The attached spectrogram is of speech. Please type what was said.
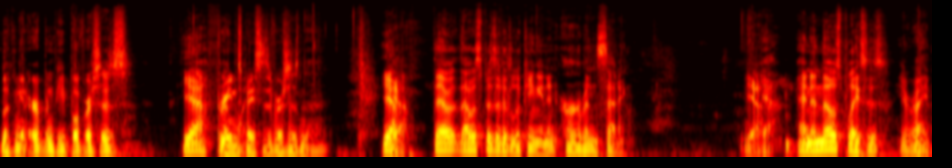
looking at urban people versus yeah green spaces versus yeah, yeah. That, that was specifically looking in an urban setting. Yeah. Yeah and in those places you're right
